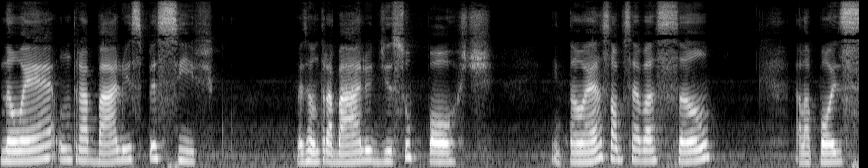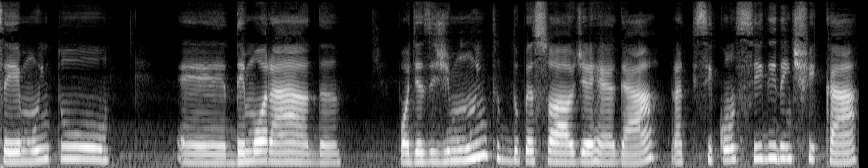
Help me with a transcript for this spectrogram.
não é um trabalho específico mas é um trabalho de suporte. Então essa observação ela pode ser muito é, demorada, pode exigir muito do pessoal de RH para que se consiga identificar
